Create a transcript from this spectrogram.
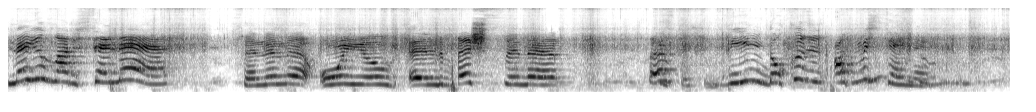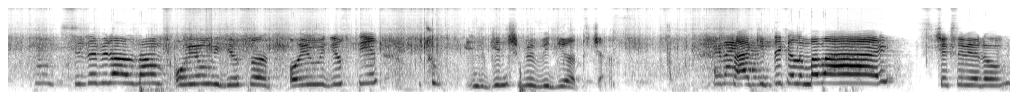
ne yıllar sene. Senene 10 yıl, 55 sene. Ben kesin. 1960 sene. Size birazdan oyun videosu, oyun videosu değil, çok ilginç bir video atacağız. Bay bay. Takipte kalın, bye. Sizi çok seviyorum.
